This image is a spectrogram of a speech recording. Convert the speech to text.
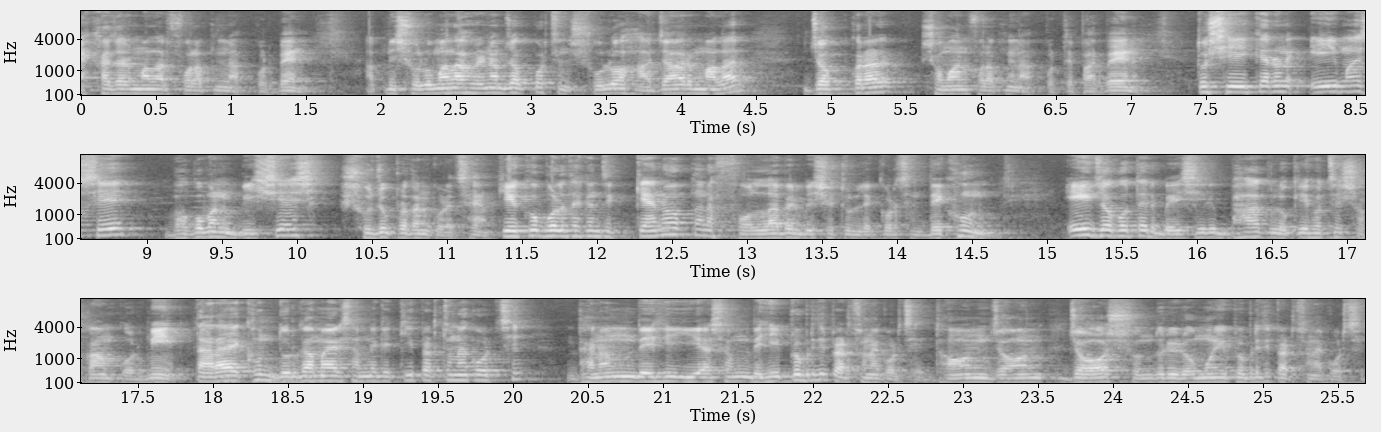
এক হাজার মালার ফল আপনি লাভ করবেন। আপনি ষোলো মালা হরিনাম জপ করছেন, ষোলো হাজার মালার জপ করার সমান ফল আপনি লাভ করতে পারবেন। তো সেই কারণে এই মাসে ভগবান বিশেষ সুযোগ প্রদান করেছেন। কেউ কেউ বলে থাকেন যে, কেন আপনারা ফল লাভের বিষয়টি উল্লেখ করেছেন? দেখুন, এই জগতের বেশিরভাগ লোকই হচ্ছে সকাম কর্মী। তারা এখন দুর্গা মায়ের সামনে কি প্রার্থনা করছে? ধনম দেহি ইয়াসম দেহি প্রভৃতি প্রার্থনা করছে। ধন, জন, যশ, সুন্দরী, রমণী প্রভৃতি প্রার্থনা করছে।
